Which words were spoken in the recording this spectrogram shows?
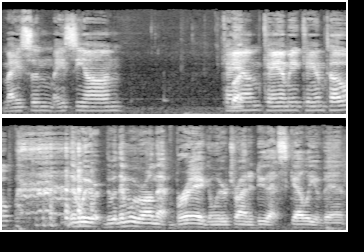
Mason, Macion, Cam, Cammy, Cam Tope. then we were then we were on that brig, and we were trying to do that Skelly event,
